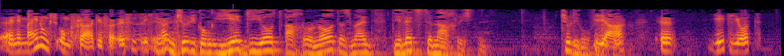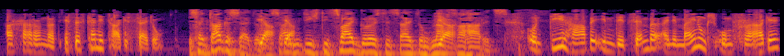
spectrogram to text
eine Meinungsumfrage veröffentlicht hat. Entschuldigung, Jediot Achronot, das meint die letzte Nachrichten. Entschuldigung. Ja, äh, Jediot Acharonot. Ist das keine Tageszeitung? Ist eine Tageszeitung. Ja, das ist eigentlich ja. die zweitgrößte Zeitung nach ja. Haaretz. Und die habe im Dezember eine Meinungsumfrage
